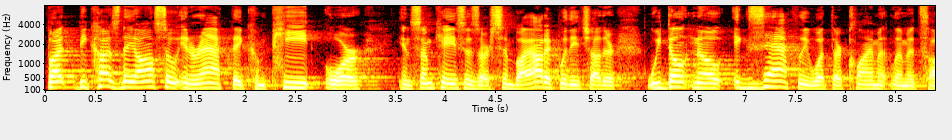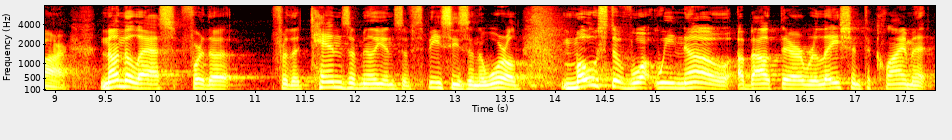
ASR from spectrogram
but because they also interact, they compete, or in some cases are symbiotic with each other, we don't know exactly what their climate limits are. Nonetheless, for the, for the tens of millions of species in the world, most of what we know about their relation to climate,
